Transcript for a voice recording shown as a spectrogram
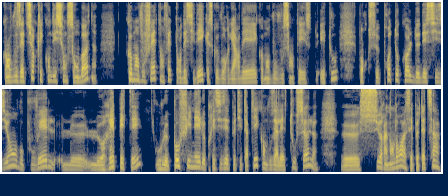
quand vous êtes sûr que les conditions sont bonnes comment vous faites en fait pour décider qu'est-ce que vous regardez, comment vous vous sentez et tout, pour que ce protocole de décision, vous pouvez le, répéter ou le peaufiner, le préciser de petit à petit quand vous allez tout seul euh, sur un endroit. C'est peut-être ça.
